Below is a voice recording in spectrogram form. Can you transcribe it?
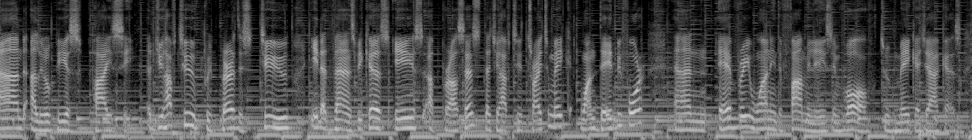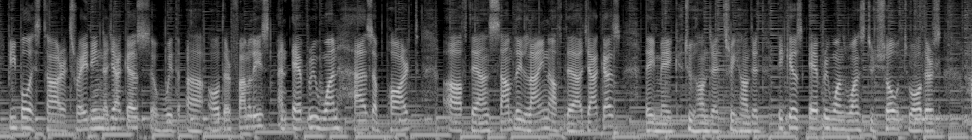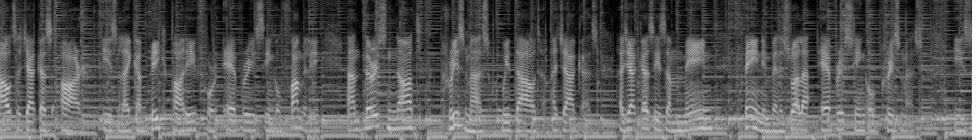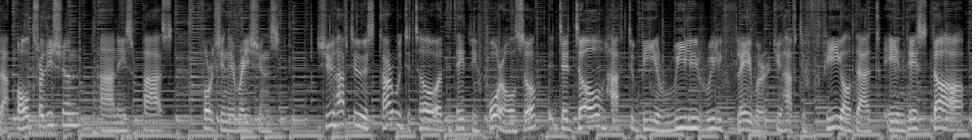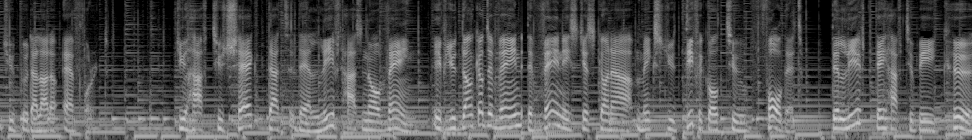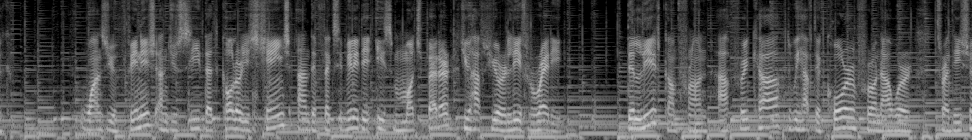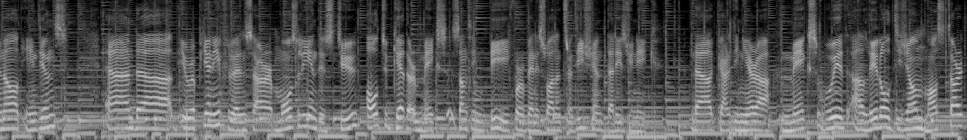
and a little bit spicy. You have to prepare the stew in advance because it's a process that you have to try to make one day before and everyone in the family is involved to make hallacas. People start trading hallacas with uh, other families and everyone has a part of the assembly line of the hallacas. They make 200, 300 because everyone wants to show to others how the hallacas are. It's like a big party for every single family and there's not Christmas without hallacas. Hallacas is a main thing in Venezuela every single Christmas. It's an old tradition and it's passed for generations. You have to start with the dough the day before also. The dough have to be really, really flavored. You have to feel that in this dough you put a lot of effort. You have to check that the leaf has no vein. If you don't cut the vein, the vein is just gonna makes you difficult to fold it. The leaf they have to be cooked once you finish and you see that color is changed and the flexibility is much better, you have your leaf ready. The leaf come from Africa. We have the corn from our traditional Indians. And uh, European influence are mostly in the stew. All together makes something big for Venezuelan tradition that is unique. The giardiniera mixed with a little Dijon mustard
